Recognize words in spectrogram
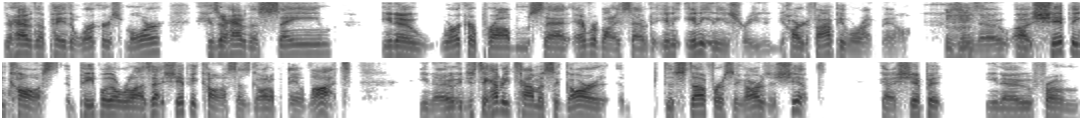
They're having to pay the workers more because they're having the same, you know, worker problems that everybody's having in any industry. hard to find people right now. Mm-hmm. You know, uh, shipping costs. People don't realize that shipping costs has gone up a lot. You know, and just think how many times a cigar, the stuff for cigars is shipped. Got to ship it, you know, from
